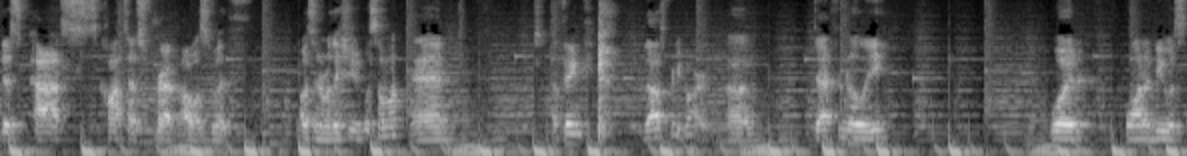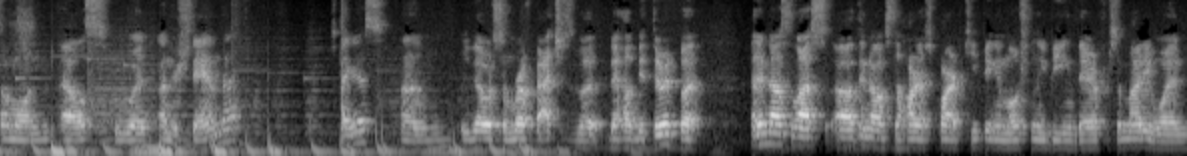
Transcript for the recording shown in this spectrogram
this past contest prep, I was with, I was in a relationship with someone, and I think that was pretty hard. Um, definitely would want to be with someone else who would understand that. I guess um, there were some rough batches, but they helped me through it. But I think that was the last. Uh, I think that was the hardest part: keeping emotionally being there for somebody when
